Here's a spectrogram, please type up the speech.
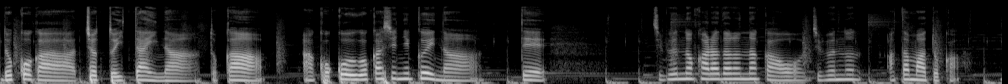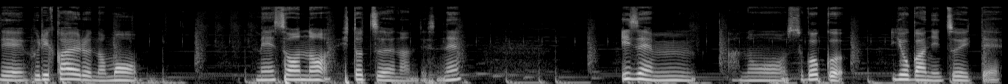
どこがちょっと痛いなとかあここ動かしにくいなって自分の体の中を自分の頭とかで振り返るのも瞑想の一つなんですね。以前あのすごくヨガについて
